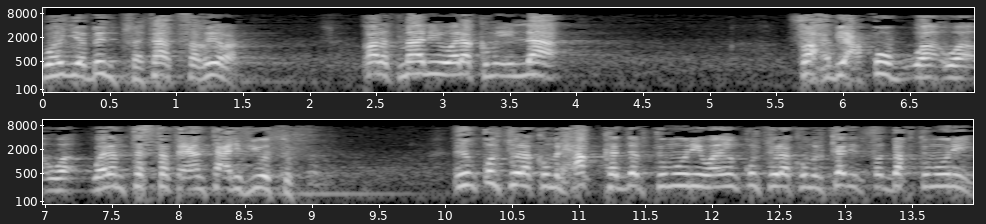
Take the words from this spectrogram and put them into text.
وهي بنت فتاة صغيرة. قالت ما لي ولكم إلا صاحب يعقوب و و و ولم تستطع أن تعرف يوسف. إن قلت لكم الحق كذبتموني وإن قلت لكم الكذب صدقتموني.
